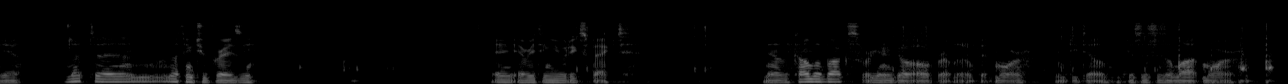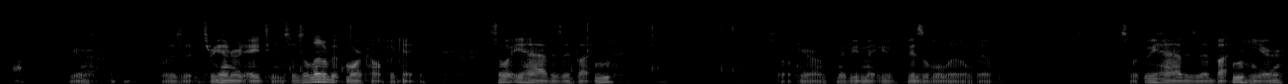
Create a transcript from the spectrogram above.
Yeah, not uh, nothing too crazy. Everything you would expect. Now the combo box we're going to go over a little bit more in detail because this is a lot more here. What is it? 318. So it's a little bit more complicated. So what you have is a button. So here, I'll maybe make it visible a little bit. So what we have is a button here.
